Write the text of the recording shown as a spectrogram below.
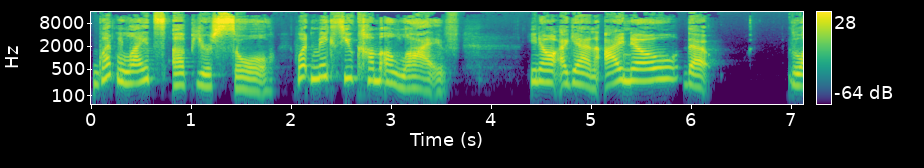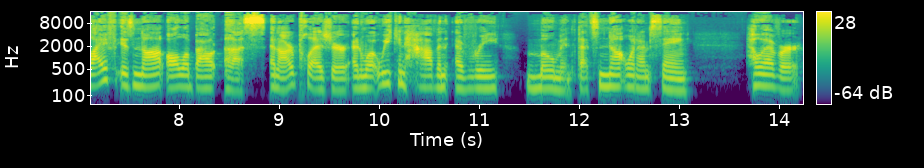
What lights up your soul? What makes you come alive? You know, again, I know that life is not all about us and our pleasure and what we can have in every moment. That's not what I'm saying. However,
